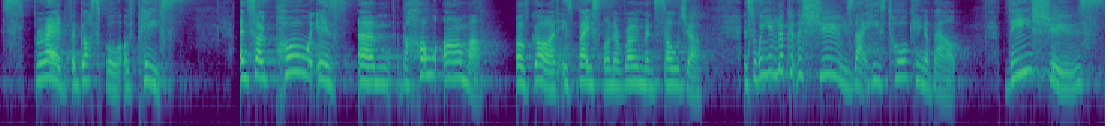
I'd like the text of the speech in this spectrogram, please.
spread the gospel of peace. And so Paul is um, the whole armor of God is based on a Roman soldier. And so when you look at the shoes that he's talking about, these shoes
